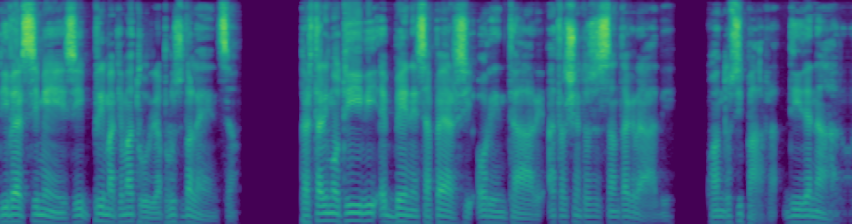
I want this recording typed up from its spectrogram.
diversi mesi prima che maturi la plusvalenza. Per tali motivi è bene sapersi orientare a 360 gradi quando si parla di denaro.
